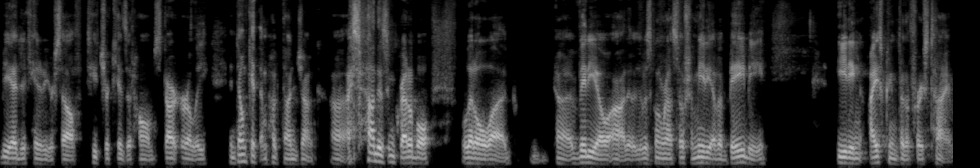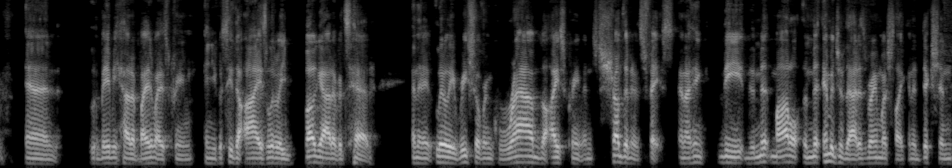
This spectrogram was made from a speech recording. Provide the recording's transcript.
be educated yourself, teach your kids at home, start early, and don't get them hooked on junk. Uh, I saw this incredible little uh, uh, video uh, that was going around social media of a baby eating ice cream for the first time, and the baby had a bite of ice cream and you could see the eyes literally bug out of its head. And then it literally reached over and grabbed the ice cream and shoved it in its face. And I think the, the model, the image of that is very much like an addiction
